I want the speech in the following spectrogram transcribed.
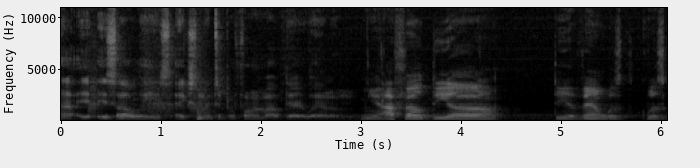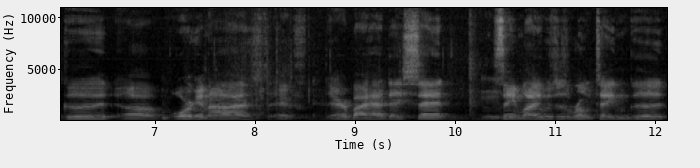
I, it, it's always excellent to perform out there with them. Yeah, I felt the uh, the event was was good, uh, organized. Everybody had their set. Mm-hmm. Seemed like it was just rotating good.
